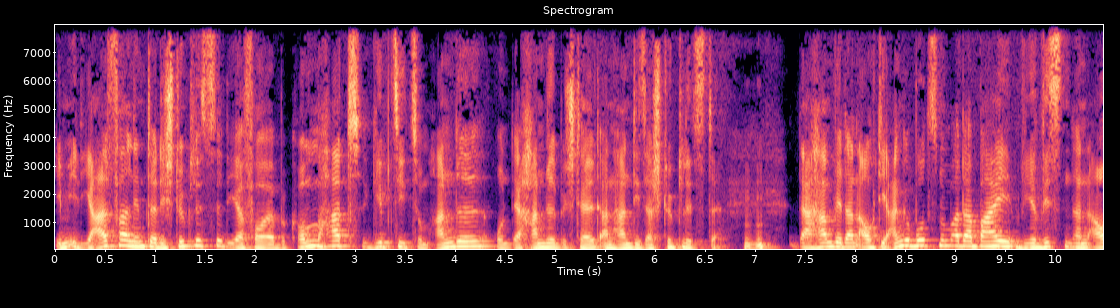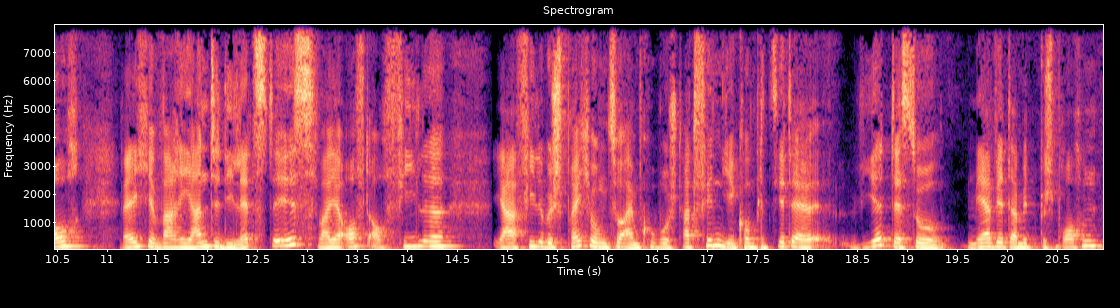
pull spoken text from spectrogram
Im Idealfall nimmt er die Stückliste, die er vorher bekommen hat, gibt sie zum Handel und der Handel bestellt anhand dieser Stückliste. Mhm. Da haben wir dann auch die Angebotsnummer dabei. Wir wissen dann auch, welche Variante die letzte ist, weil ja oft auch viele ja, viele Besprechungen zu einem Kubo stattfinden. Je komplizierter er wird, desto mehr wird damit besprochen.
